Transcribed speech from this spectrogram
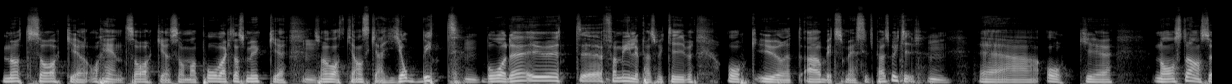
mött saker och hänt saker som har påverkat oss mycket, Mm. som har varit ganska jobbigt. Mm. Både ur ett eh, familjeperspektiv och ur ett arbetsmässigt perspektiv. Mm. Eh, och eh, någonstans så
